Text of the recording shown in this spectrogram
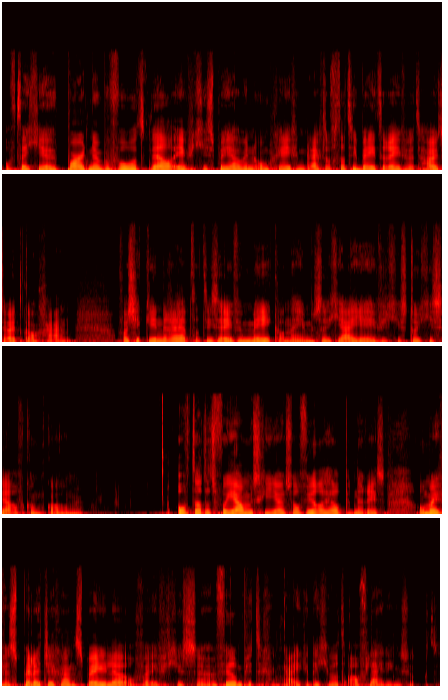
Of dat je partner bijvoorbeeld wel eventjes bij jou in de omgeving blijft. Of dat hij beter even het huis uit kan gaan. Of als je kinderen hebt, dat hij ze even mee kan nemen. Zodat jij eventjes tot jezelf kan komen. Of dat het voor jou misschien juist wel veel helpender is om even een spelletje gaan spelen of eventjes eh, een filmpje te gaan kijken, dat je wat afleiding zoekt.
